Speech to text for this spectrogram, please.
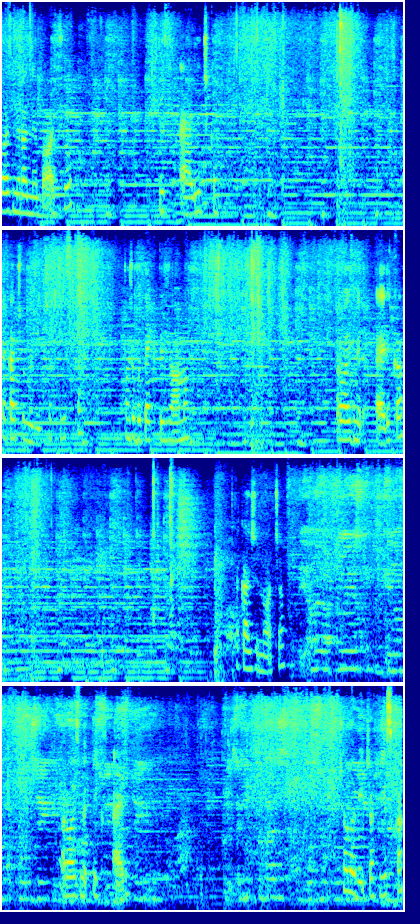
Розміра не бачу. Тут елічка. Така чоловіча фліска. Бути як піжама. Розмір Елька. Така жіноча. Розмір XL. Чоловіча фліска.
